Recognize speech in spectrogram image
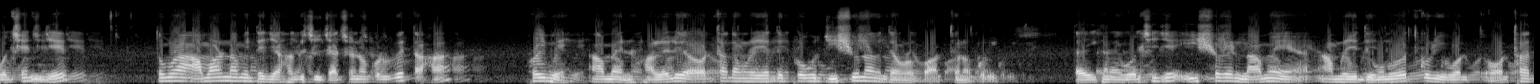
বলছেন যে তোমরা আমার নামেতে যাহা কিছু যাচনা করবে, তাহা হইবে। আমেন। হালেলুয়া। অর্থাৎ আমরা যাতে প্রভু যীশু নামেতে আমরা প্রার্থনা করি। তাই এখানে বলছি যে, ঈশ্বরের নামে আমরা যদি অনুরোধ করি, অর্থাৎ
